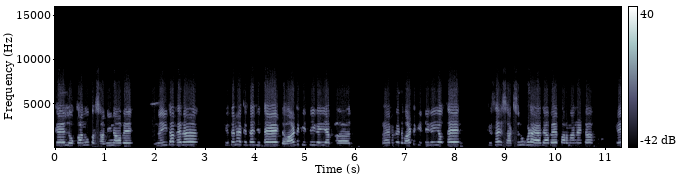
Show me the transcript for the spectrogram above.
ਕਿ ਲੋਕਾਂ ਨੂੰ ਪਰੇਸ਼ਾਨੀ ਨਾ ਆਵੇ। ਨਹੀਂ ਤਾਂ ਫਿਰ ਕਿਤੇ ਨਾ ਕਿਤੇ ਜਿੱਥੇ ਡਿਵਰਟ ਕੀਤੀ ਗਈ ਹੈ ਟ੍ਰੈਫਿਕ ਡਿਵਰਟ ਕੀਤੀ ਗਈ ਹੈ, ਉੱਥੇ ਕਿਸੇ ਸ਼ਖਸ ਨੂੰ ਖੜਾਇਆ ਜਾਵੇ ਪਰਮਾਨੈਂਟ ਕਿ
